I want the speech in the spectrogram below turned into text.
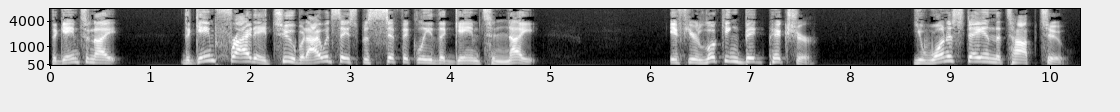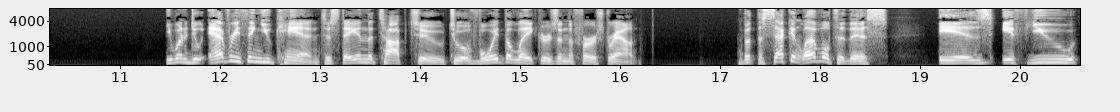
the game tonight, the game Friday too, but I would say specifically the game tonight if you're looking big picture, you want to stay in the top two. You want to do everything you can to stay in the top two to avoid the Lakers in the first round. But the second level to this is if you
